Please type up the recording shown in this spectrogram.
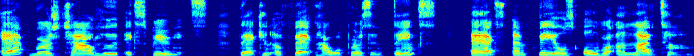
adverse childhood experience that can affect how a person thinks, acts, and feels over a lifetime,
